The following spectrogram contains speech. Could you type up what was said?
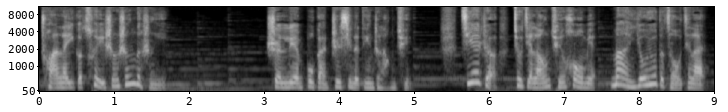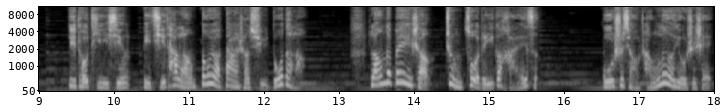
传来一个脆生生的声音。沈炼不敢置信的盯着狼群，接着就见狼群后面慢悠悠的走进来一头体型比其他狼都要大上许多的狼，狼的背上正坐着一个孩子，不是小长乐又是谁？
